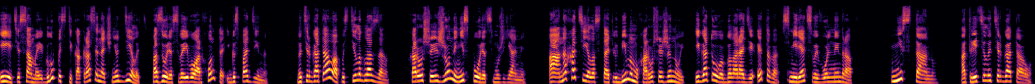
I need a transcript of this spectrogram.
и эти самые глупости как раз и начнет делать, позоря своего архонта и господина. Но Терготава опустила глаза. Хорошие жены не спорят с мужьями, а она хотела стать любимому хорошей женой и готова была ради этого смирять свой вольный нрав. «Не стану», – ответила Терготау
